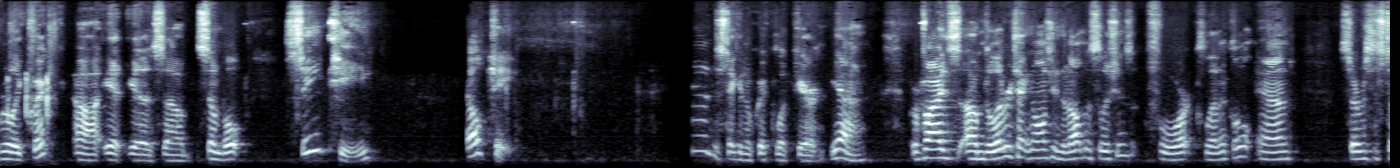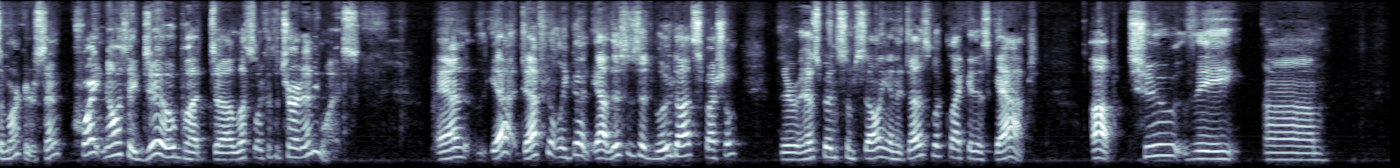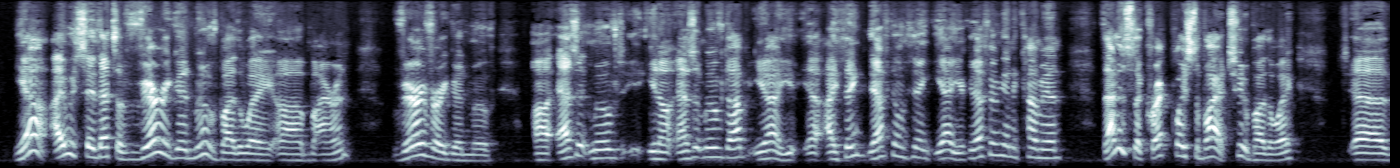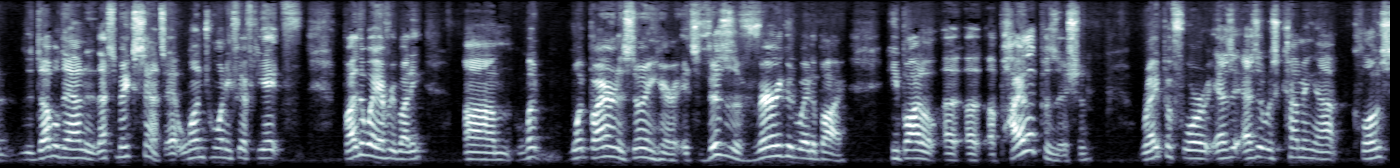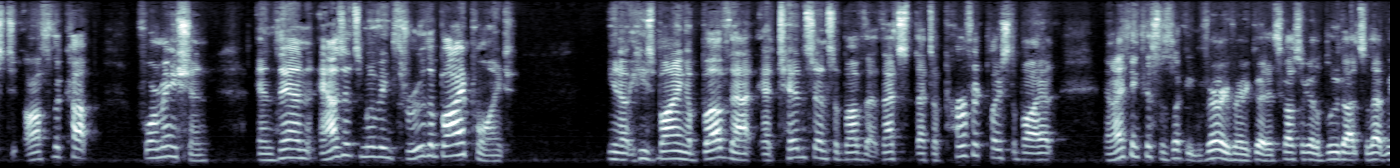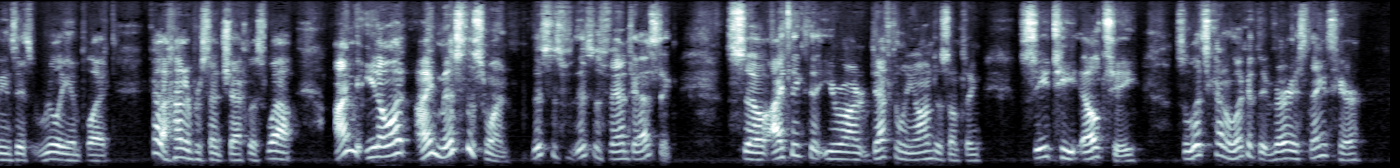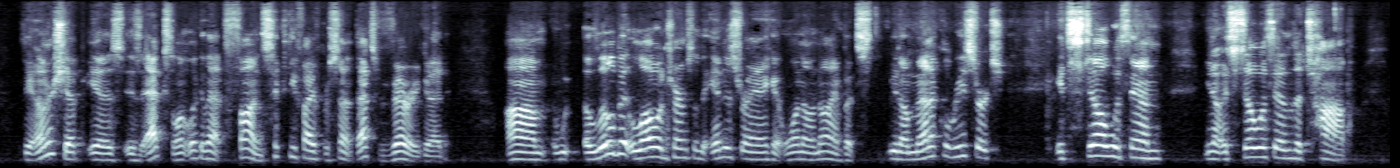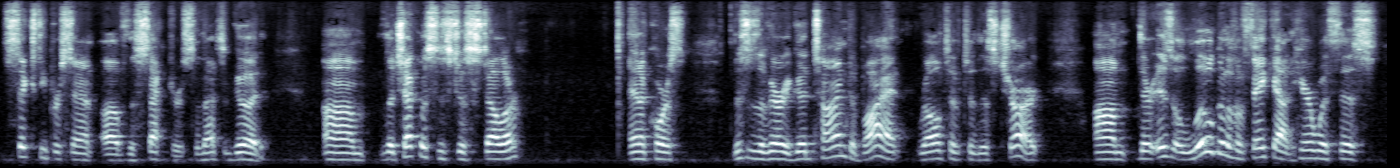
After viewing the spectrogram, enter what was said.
really quick. Uh, it is uh, symbol CTLT. Yeah, just taking a quick look here. Yeah, provides um, delivery technology and development solutions for clinical and services to marketers. Don't quite know what they do, but uh, let's look at the chart anyways. And yeah, definitely good. Yeah, this is a blue dot special. There has been some selling, and it does look like it is gapped up to the. Um, yeah, I would say that's a very good move, by the way, uh, Byron. Very, very good move. Uh, as it moved, you know, as it moved up, yeah, you, yeah, I think definitely think, yeah, you're definitely going to come in. That is the correct place to buy it too, by the way. Uh, the double down, that makes sense at 120.58. By the way, everybody, um, what what Byron is doing here, it's this is a very good way to buy. He bought a, a, a pilot position right before as as it was coming up close to, off the cup formation, and then as it's moving through the buy point, you know he's buying above that at 10 cents above that. That's that's a perfect place to buy it, and I think this is looking very very good. It's also got a blue dot, so that means it's really in play. Got a hundred percent checklist. Wow, I'm you know what I missed this one. This is this is fantastic. So I think that you are definitely onto something. CTLT. So let's kind of look at the various things here. The ownership is is excellent. Look at that fund, 65%. That's very good. Um, a little bit low in terms of the industry rank at 109, but you know, medical research, it's still within, you know, it's still within the top 60% of the sectors. So that's good. Um, the checklist is just stellar. And of course, this is a very good time to buy it relative to this chart. Um, there is a little bit of a fake out here with this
